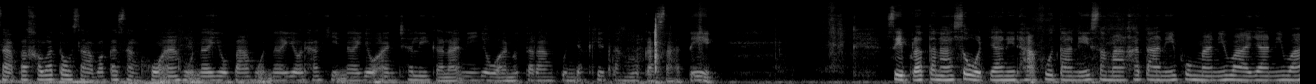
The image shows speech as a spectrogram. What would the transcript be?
สาภะควะโตสาวกสังโฆอาหุเนยโยปาหุเนยโยทักขิเนยโยอัญชลีกะละนิโยอนุตตรังปุญญเคตังโลกัสสาติ สิบรัตนสูตร ยานิทะภูตานิสมาคตานิภูมานิวายานิวะ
